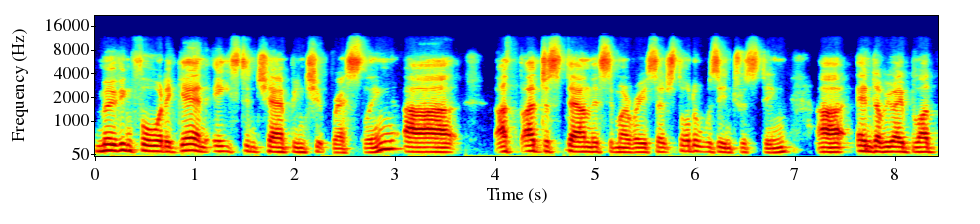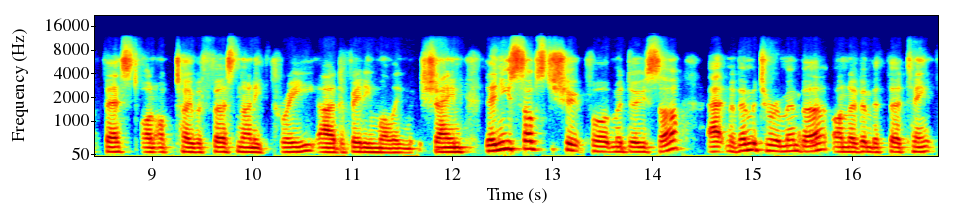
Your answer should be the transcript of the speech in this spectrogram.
moving forward again eastern championship wrestling. Uh, I, I, just found this in my research, thought it was interesting. Uh, NWA Bloodfest on October 1st, 93, uh, defeating Molly McShane. Then you substitute for Medusa at November to Remember on November 13th,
